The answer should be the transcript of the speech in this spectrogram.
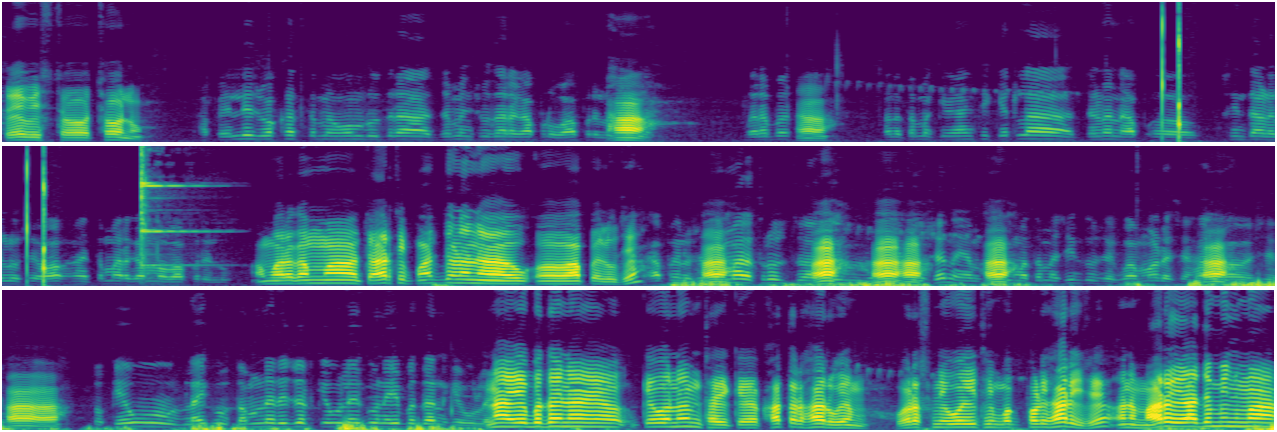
ત્રેવીસ છ નું આ પહેલી જ વખત તમે ઓમ રુદ્રા જમીન સુધારક આપણું વાપરેલું હા. બરાબર? હા. અને તમે કે અહીંથી કેટલા જણાને સિંધાડેલું છે? તમારા ગામમાં વાપરેલું? અમારા ગામમાં ચારથી પાંચ જણાને આપેલું છે. આપેલું છે. હા. તમારા થ્રુ હા, હા, હા. છે ને એમ? હા હા તો કેવું લાગ્યું? તમને રિઝલ્ટ કેવું લાગ્યું ને એ બધાને કેવું ના એ બધાને કહેવાનું એમ થાય કે ખાતર સારું એમ. વરસની હોય એથી મગફળી સારી છે અને મારે આ જમીનમાં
